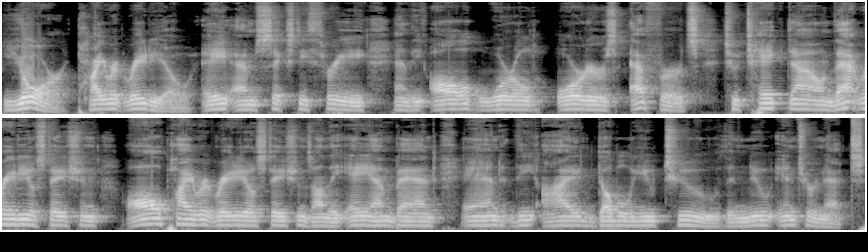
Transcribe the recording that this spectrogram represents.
your pirate radio, AM 63, and the all world order's efforts to take down that radio station, all pirate radio stations on the AM band, and the IW2, the new internet,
